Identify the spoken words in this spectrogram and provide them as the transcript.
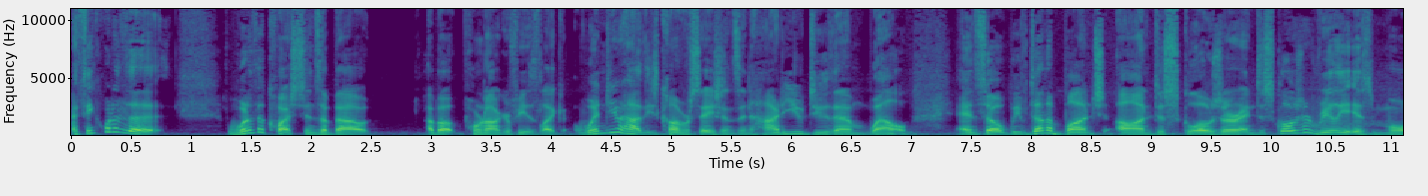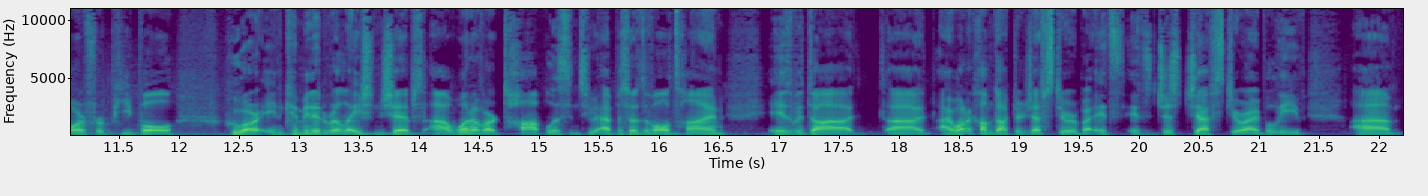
I think one of the one of the questions about about pornography is like when do you have these conversations and how do you do them well? And so we've done a bunch on disclosure and disclosure really is more for people who are in committed relationships. Uh, one of our top listened to episodes of all time is with uh, uh, i want to call him dr jeff stewart but it's it's just jeff stewart i believe. Um,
